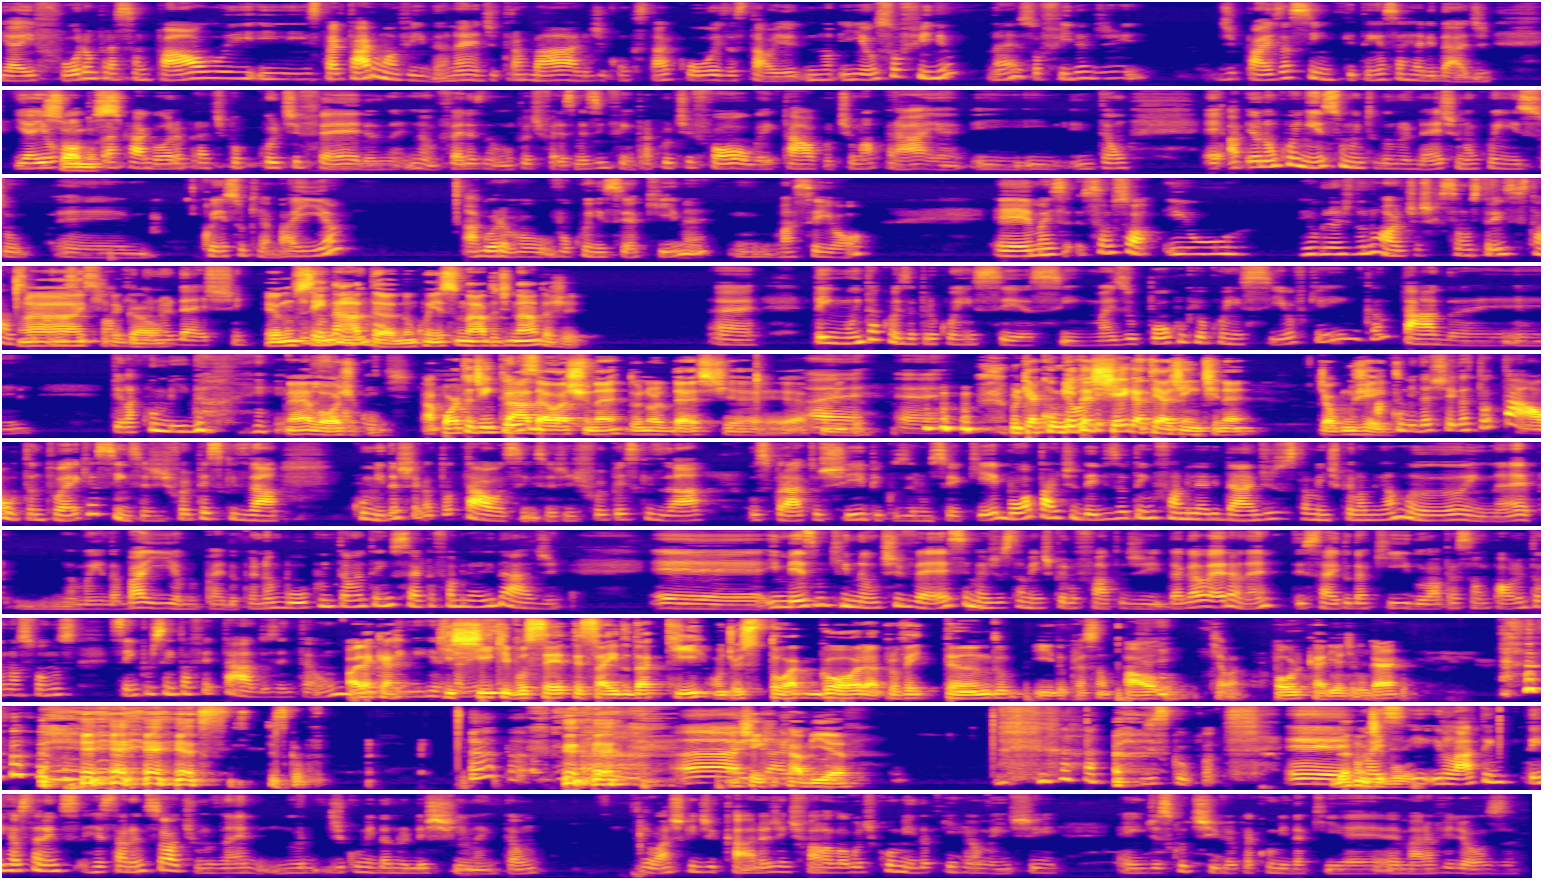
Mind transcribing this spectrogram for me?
E aí foram para São Paulo e, e startaram a vida, né, de trabalho, de conquistar coisas tal. E, e eu sou filho, né, sou filha de, de pais assim, que tem essa realidade. E aí eu Somos. volto pra cá agora pra, tipo, curtir férias, né? Não, férias não, não tô de férias, mas enfim, pra curtir folga e tal, curtir uma praia. E, e então, é, eu não conheço muito do Nordeste, eu não conheço. É, conheço o que é a Bahia. Agora vou, vou conhecer aqui, né? Em Maceió. É, mas são só. E o Rio Grande do Norte, acho que são os três estados que ah, eu que legal. do Nordeste. Eu não então, sei nada, não conheço nada de nada, Gê. É, tem muita coisa para eu conhecer, assim, mas o pouco que eu conheci eu fiquei encantada é, pela comida. É, lógico. A porta de entrada, eu acho, né, do Nordeste é, é a comida. É, é. Porque a comida então, chega até a gente, né? De algum jeito. A comida chega total. Tanto é que, assim, se a gente for pesquisar comida chega total, assim. Se a gente for pesquisar os pratos típicos e não sei o que, boa parte deles eu tenho familiaridade justamente pela minha mãe, né? Minha mãe é da Bahia, meu pai é do Pernambuco, então eu tenho certa familiaridade. É, e mesmo que não tivesse, mas justamente pelo fato de da galera, né, ter saído daqui, ido lá para São Paulo, então nós fomos 100% afetados. Então, olha que, que chique você ter saído daqui, onde eu estou agora, aproveitando e ido para São Paulo, aquela porcaria de lugar. Desculpa. Ai, Achei que cabia. Desculpa. É, Não, mas e, e, lá tem, tem restaurantes, restaurantes ótimos, né? De comida nordestina. Então, eu acho que de cara a gente fala logo de comida, porque realmente é indiscutível que a comida aqui é, é maravilhosa.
